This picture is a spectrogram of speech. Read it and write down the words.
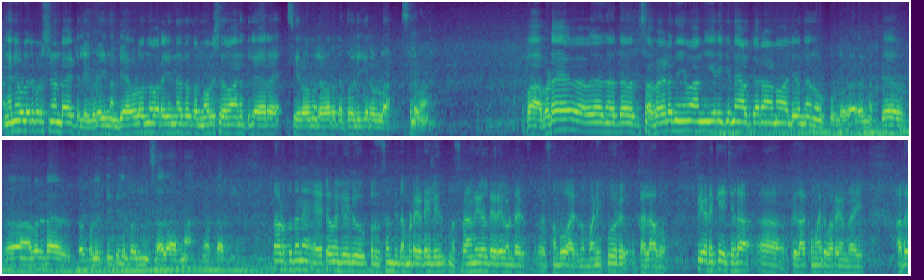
അങ്ങനെയുള്ളൊരു പ്രശ്നം ഉണ്ടായിട്ടില്ല. ഇവിടെ ഈ നമ്പ്യാകുളം എന്ന് പറയുന്നത് തൊണ്ണൂറ് ശതമാനത്തിലേറെ സീറോ മലബാർ കത്തോലിക്കരുള്ള സ്ഥലമാണ്. അപ്പോൾ അവിടെ സഭയുടെ നിയമം അംഗീകരിക്കുന്ന ആൾക്കാരാണോ അല്ലയോ എന്നേ നോക്കുള്ളൂ. വേറെ മറ്റ് അവരുടെ പൊളിറ്റിക്കൽ ഇതൊന്നും സാധാരണ നോക്കാറില്ല. അതോടൊപ്പം തന്നെ ഏറ്റവും വലിയൊരു പ്രതിസന്ധി നമ്മുടെ ഇടയിൽ നസ്രാണികളുടെ ഇടയിലുണ്ടായ സംഭവമായിരുന്നു മണിപ്പൂർ കലാപം. ഇപ്പോൾ ഈ ഇടയ്ക്ക് ചില പിതാക്കന്മാർ പറയുണ്ടായി അത്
